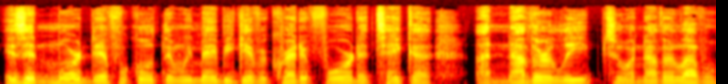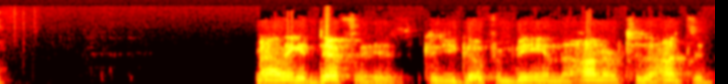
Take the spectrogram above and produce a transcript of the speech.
is it more difficult than we maybe give it credit for to take a another leap to another level I think it definitely is because you go from being the hunter to the hunted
